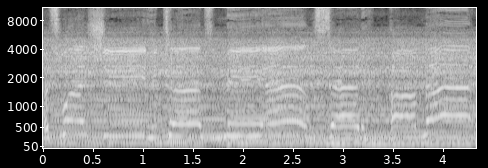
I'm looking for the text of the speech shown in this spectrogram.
that's when she turned to me and said, I'm not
